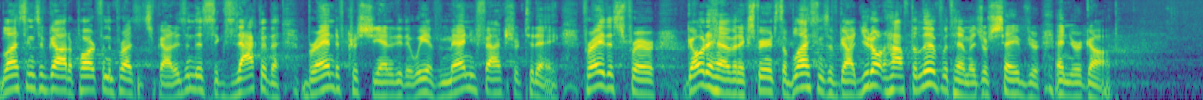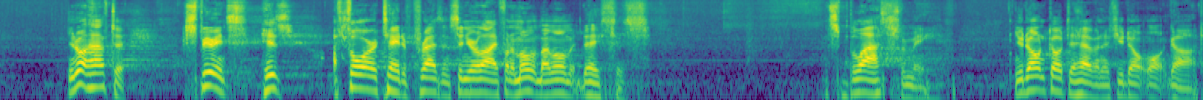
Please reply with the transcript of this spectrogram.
Blessings of God apart from the presence of God. Isn't this exactly the brand of Christianity that we have manufactured today? Pray this prayer, go to heaven, experience the blessings of God. You don't have to live with Him as your Savior and your God. You don't have to experience His authoritative presence in your life on a moment by moment basis. It's blasphemy. You don't go to heaven if you don't want God.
